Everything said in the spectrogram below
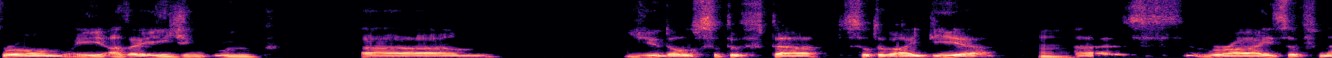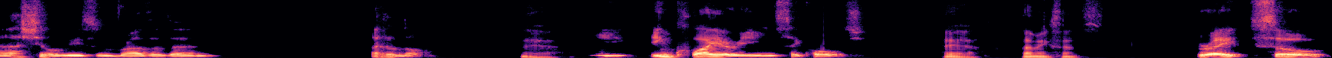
from a other Asian group, um, you know, sort of that sort of idea Mm, as rise of nationalism rather than, I don't know, yeah, the inquiry in psychology, yeah, that makes sense. right? So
